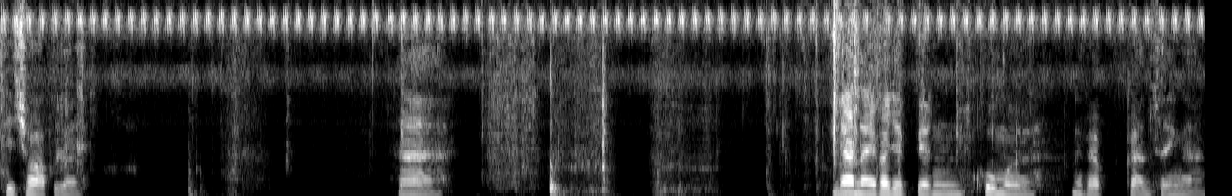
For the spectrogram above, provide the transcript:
ที่ชอบเลย อ่า ด้านในก็จะเป็นคู่มือนะครับ การใช้งาน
